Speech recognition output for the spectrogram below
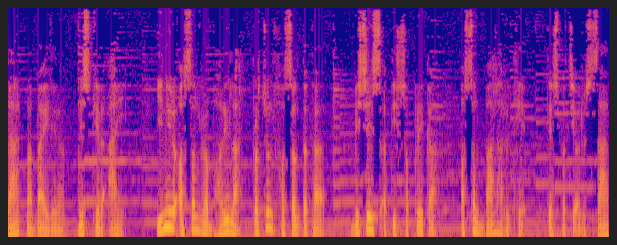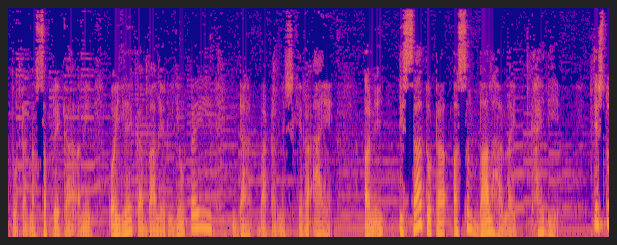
डाँटमा बाहिर निस्केर आए। यिनीहरू असल र भरिला प्रचुल फसल तथा विशेष अति सप्रेका असल बालहरू थिए। त्यसपछि अरू सातवटा नसप्रेका अनि ओइल्याएका बालहरू एउटै डाँटबाट निस्केर आए अनि ती सातवटा असल बालहरूलाई खाइदिए। त्यस्तो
